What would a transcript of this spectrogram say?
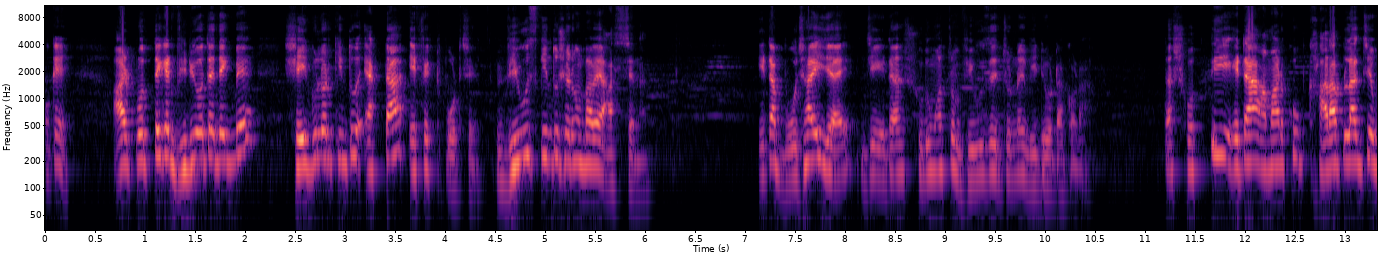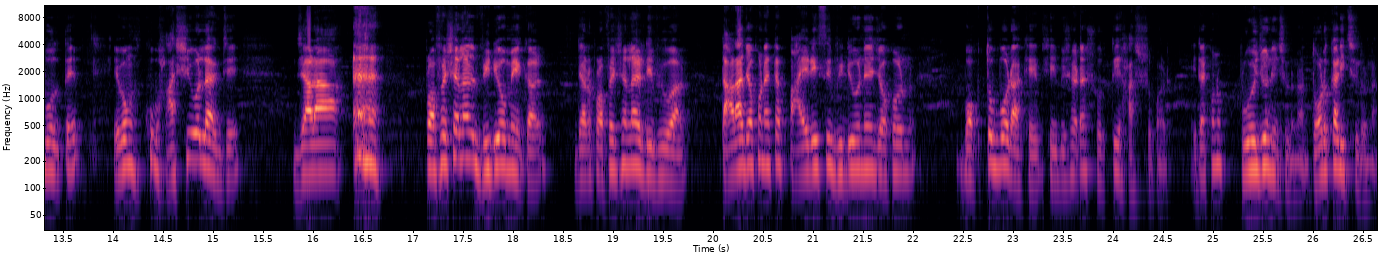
ওকে আর প্রত্যেকের ভিডিওতে দেখবে সেইগুলোর কিন্তু একটা এফেক্ট পড়ছে। ভিউজ কিন্তু সেরকমভাবে আসছে না। এটা বোঝাই যায় যে এটা শুধুমাত্র ভিউজের জন্যই ভিডিওটা করা। তা সত্যি এটা আমার খুব খারাপ লাগছে বলতে এবং খুব হাসিও লাগছে যারা প্রফেশনাল ভিডিও মেকার যারা প্রফেশনাল রিভিউয়ার তারা যখন একটা পাইরেসি ভিডিও নিয়ে যখন বক্তব্য রাখে, সেই বিষয়টা সত্যি হাস্যকর। এটা কোনো প্রয়োজনই ছিল না, দরকারই ছিল না।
